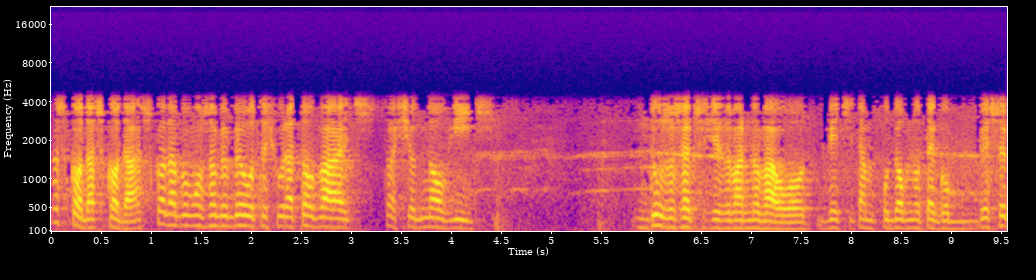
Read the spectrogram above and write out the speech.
No szkoda, szkoda, szkoda, bo można by było coś uratować, coś odnowić. Dużo rzeczy się zmarnowało. Wiecie, tam podobno tego, jeszcze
